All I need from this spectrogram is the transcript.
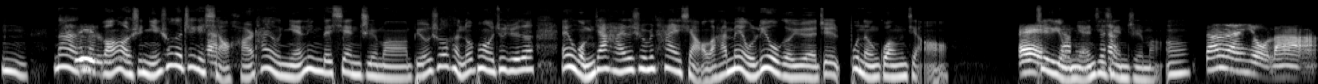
嗯，那王老师，您说的这个小孩，他有年龄的限制吗？比如说，很多朋友就觉得，哎，我们家孩子是不是太小了，还没有六个月，这不能光脚？哎，这个有年纪限制吗？嗯，当然有啦。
